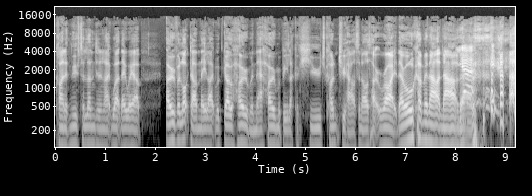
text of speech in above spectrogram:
kind of moved to London and like worked their way up. Over lockdown, they like would go home and their home would be like a huge country house, and I was like, right, they're all coming out now. yeah, Then.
